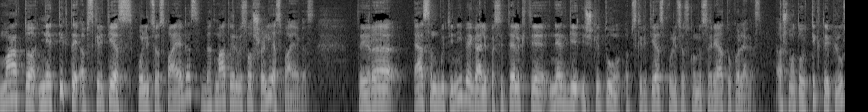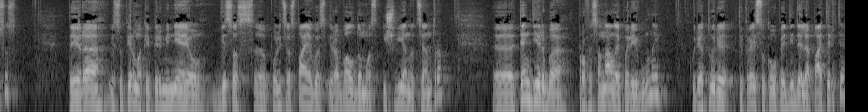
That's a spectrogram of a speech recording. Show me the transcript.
mato ne tik tai apskrities policijos pajėgas, bet mato ir visos šalies pajėgas. Tai yra, esant būtinybė, gali pasitelkti netgi iš kitų apskrities policijos komisariatų kolegas. Aš matau tik tai pliusus. Tai yra, visų pirma, kaip ir minėjau, visos e, policijos pajėgos yra valdomos iš vieno centro. E, ten dirba profesionalai pareigūnai, kurie turi tikrai sukaupę didelę patirtį.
